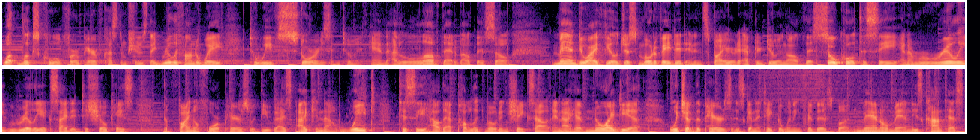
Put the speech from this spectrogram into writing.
what looks cool for a pair of custom shoes. They really found a way to weave stories into it. And i love that about this. So man, do I feel just motivated and inspired after doing all this. So cool to see, and I'm really, really excited to showcase the final four pairs with you guys. I cannot wait to see how that public voting shakes out, and I have no idea which of the pairs is going to take the winning for this, but man, oh man, these contests,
